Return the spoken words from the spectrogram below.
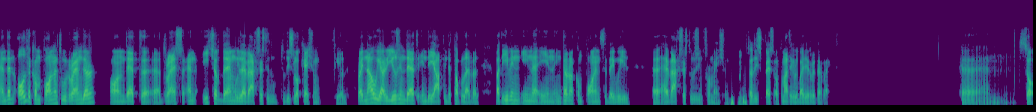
And then all the components will render on that uh, address and each of them will have access to, to, this location field. Right now we are using that in the app in the top level, but even in, uh, in internal components, they will uh, have access to this information. So this passed automatically by the redirect. Um, so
